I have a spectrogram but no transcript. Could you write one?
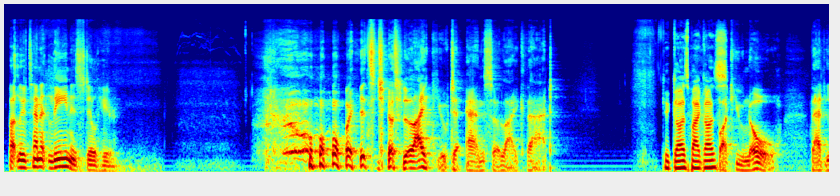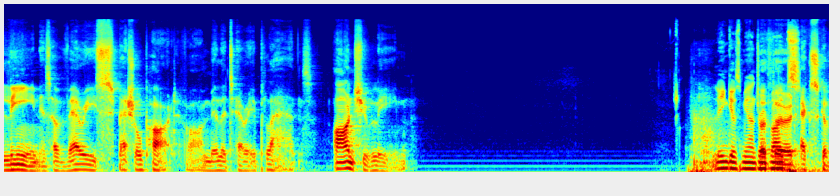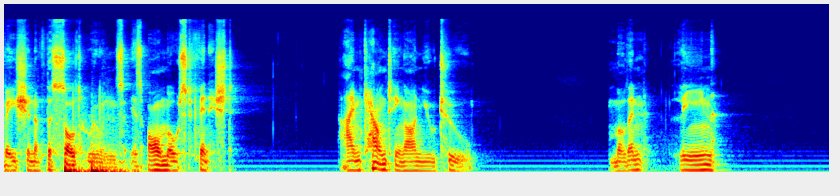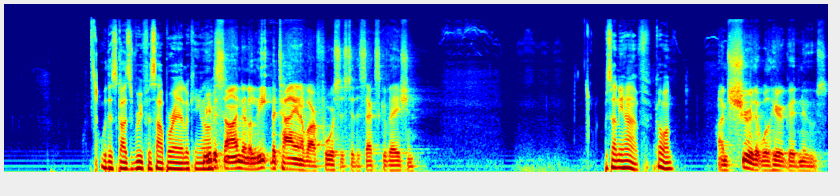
but Lieutenant Leen is still here. it's just like you to answer like that. Good guys, bad guys. But you know that Leen is a very special part of our military plans. Aren't you, Leen? Leen gives me Android The Android third excavation of the Sult Ruins is almost finished. I'm counting on you too. Mullen, Leen, With this guy's Rufus Alberea looking on. We've ass. assigned an elite battalion of our forces to this excavation. We certainly have. Come on. I'm sure that we'll hear good news.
